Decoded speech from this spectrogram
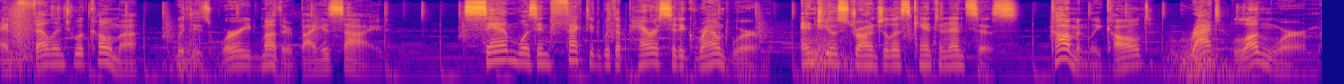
and fell into a coma with his worried mother by his side. Sam was infected with a parasitic roundworm Angiostrongylus cantonensis, commonly called rat lungworm.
